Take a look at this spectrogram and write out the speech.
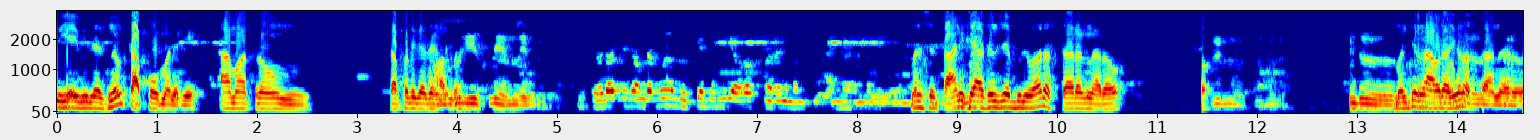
విఐపి దర్శనం తప్పవు మనకి. ఆ మాత్రం తప్పదు కదండి. శివరాత్రి సందర్భంగా ముఖ్య అతిథులు ఎవరు వస్తున్నారండి మనకి ఎమ్మెల్యే? మరి స్థానిక శాసనసభ్యులు వారు వస్తారన్నారు మంత్రి రామరాజు గారు వస్తా అన్నారు.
